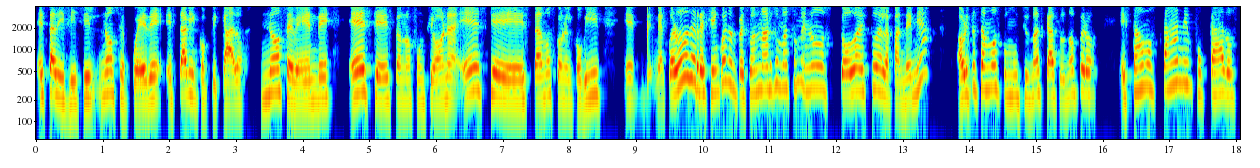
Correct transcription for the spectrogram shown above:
está difícil, no se puede, está bien complicado, no se vende, es que esto no funciona, es que estamos con el COVID. Eh, me acuerdo de recién cuando empezó en marzo más o menos todo esto de la pandemia. Ahorita estamos con muchos más casos, ¿no? Pero estábamos tan enfocados,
